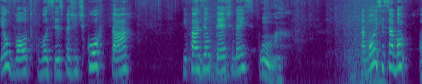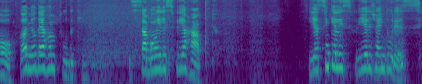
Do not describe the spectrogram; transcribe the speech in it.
eu volto com vocês pra gente cortar e fazer o teste da espuma. Tá bom? Esse sabão, ó, agora eu derramo tudo aqui. Esse sabão, ele esfria rápido. E assim que ele esfria, ele já endurece.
